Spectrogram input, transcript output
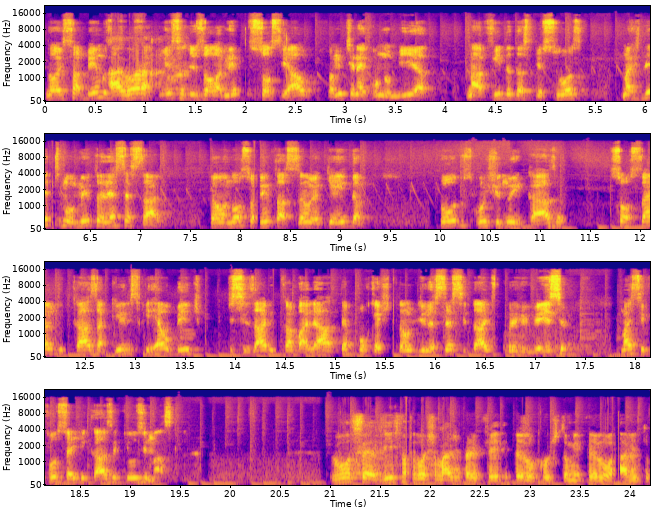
Nós sabemos Agora... a consequência do isolamento social, somente na economia, na vida das pessoas, mas nesse momento é necessário. Então, a nossa orientação é que ainda todos continuem em casa, só saiam de casa aqueles que realmente precisarem trabalhar, até por questão de necessidade de sobrevivência, mas se for sair de casa, que use máscara. É vice, mas vou chamar de prefeito pelo costume e pelo hábito.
